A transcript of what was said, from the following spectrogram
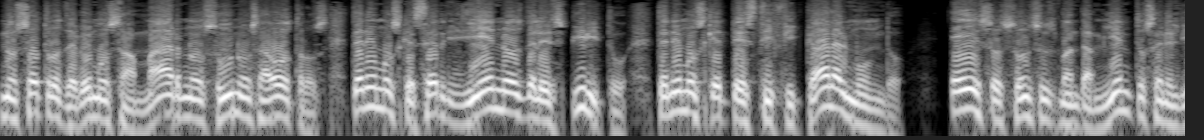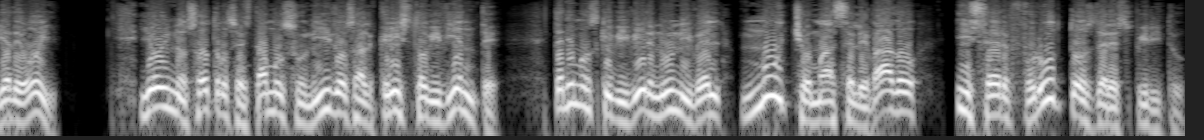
Nosotros debemos amarnos unos a otros. Tenemos que ser llenos del Espíritu. Tenemos que testificar al mundo. Esos son sus mandamientos en el día de hoy. Y hoy nosotros estamos unidos al Cristo viviente. Tenemos que vivir en un nivel mucho más elevado y ser frutos del Espíritu.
